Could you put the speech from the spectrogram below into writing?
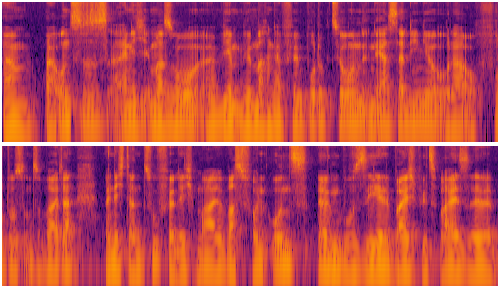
Ähm, bei uns ist es eigentlich immer so, äh, wir, wir machen ja Filmproduktion in erster Linie oder auch Fotos und so weiter. Wenn ich dann zufällig mal was von uns irgendwo sehe, beispielsweise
